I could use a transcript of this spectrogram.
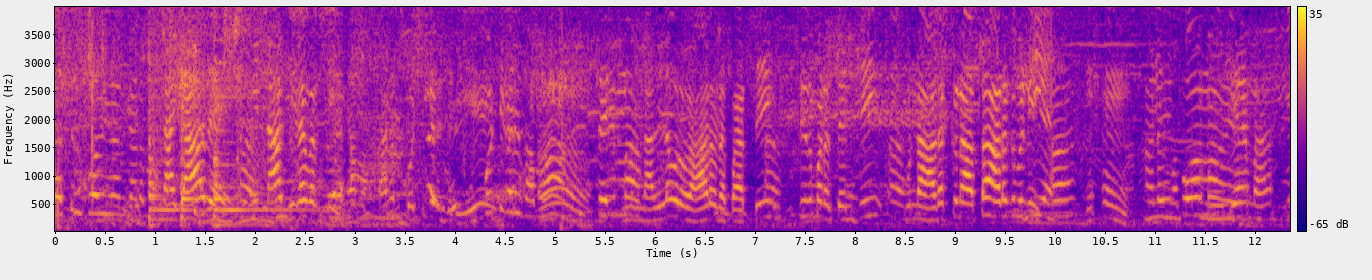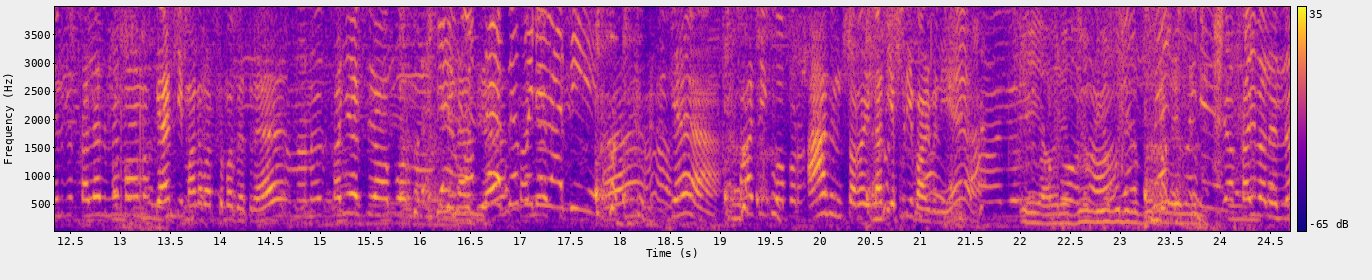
வசூல் போவீங்களான்னு கேட்டேன் நான் யாரு நான் இளவரசி ஆனா கொட்டி கிடைச்சது கொட்டி கடைக்கு சரிம்மா நல்ல ஒரு ஆடனை பார்த்து திருமணம் செஞ்சு உன்னை அடக்குனா தான் அடக்க பண்ணி அட போமா ஏமா எனக்கு கல்யாணமே ஆமா. ஏன்டி மன வருத்தமா பேசுற நானு கன்னியாசியா போறேன் ஏன் ஆனந்த் சொல்ற இல்லாத எப்படி வாழ்வ நீ என் கை வேலை இல்ல?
